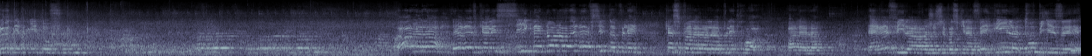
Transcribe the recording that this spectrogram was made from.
le dernier tofu. Casse pas la, la Play 3. Oh là là. RF, il a, je sais pas ce qu'il a fait, il a tout biaisé.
